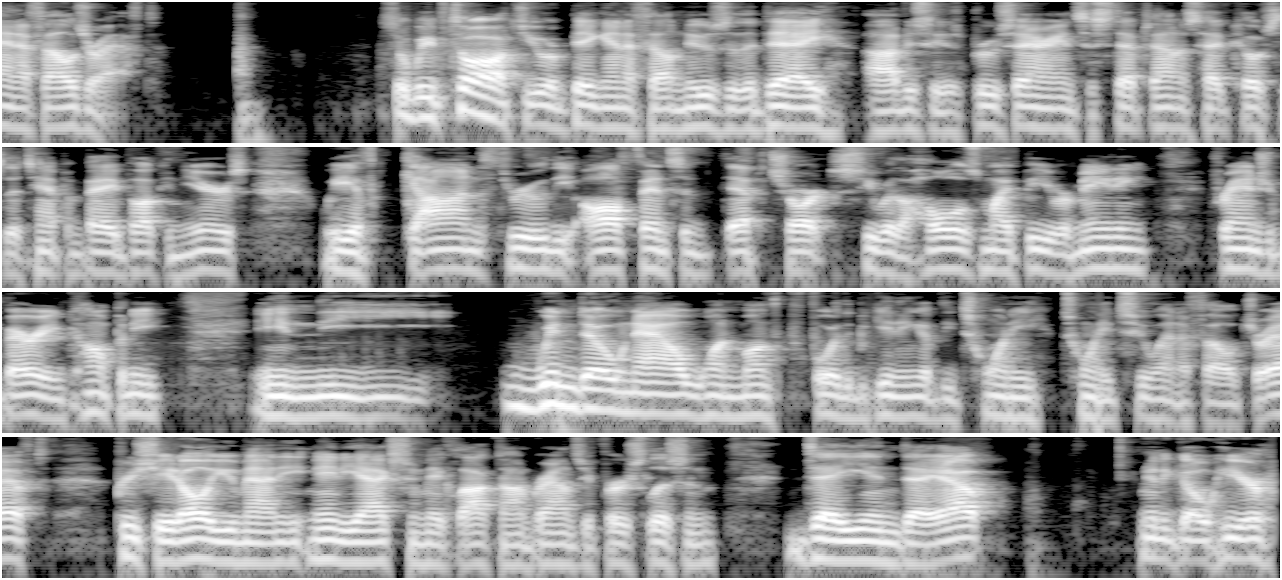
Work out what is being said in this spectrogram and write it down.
NFL Draft. So we've talked your big NFL news of the day. Obviously, as Bruce Arians has stepped down as head coach of the Tampa Bay Buccaneers, we have gone through the offensive depth chart to see where the holes might be remaining for Andrew Berry and company in the window now, one month before the beginning of the 2022 NFL Draft. Appreciate all you maniacs who make Locked On Browns your first listen day in, day out. Going to go here,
